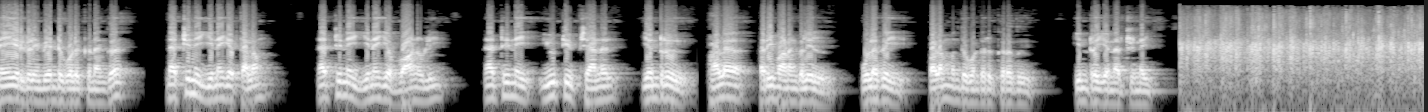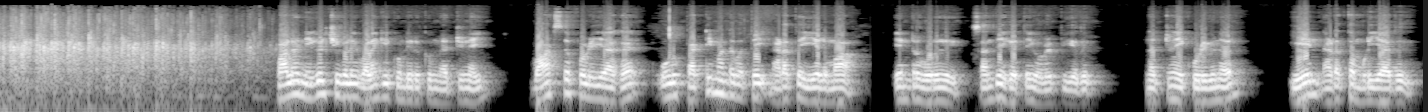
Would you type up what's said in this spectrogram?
நேயர்களின் வேண்டுகோளுக்கிணங்க நற்றினை இணையதளம் நற்றினை இணைய வானொலி நற்றினை யூடியூப் சேனல் என்று பல பரிமாணங்களில் உலகை வளம் வந்து கொண்டிருக்கிறது இன்றைய நற்றினை. பல நிகழ்ச்சிகளை வழங்கிக் கொண்டிருக்கும் நற்றினை வாட்ஸ்அப் வழியாக ஒரு பட்டிமண்டபத்தை நடத்த இயலுமா என்ற ஒரு சந்தேகத்தை எழுப்பியது. நற்றினை குழுவினர் ஏன் நடத்த முடியாது?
